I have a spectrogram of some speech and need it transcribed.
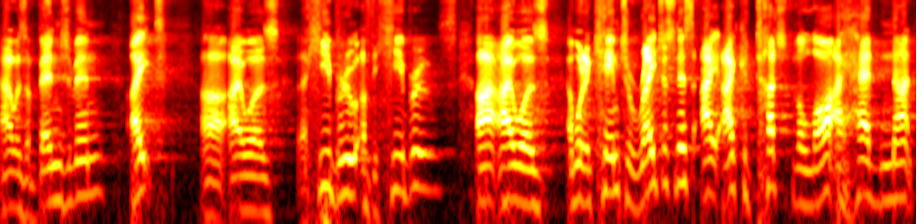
I was a Benjaminite. Uh, I was a Hebrew of the Hebrews. Uh, I was, and when it came to righteousness, I, I could touch the law. I had not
